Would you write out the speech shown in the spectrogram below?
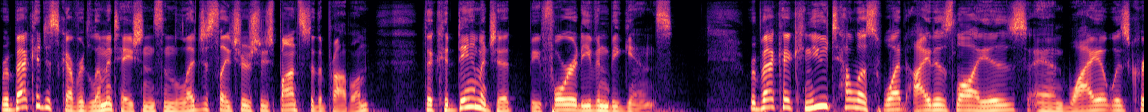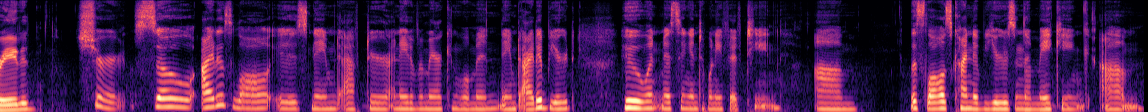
Rebecca discovered limitations in the legislature's response to the problem that could damage it before it even begins. Rebecca, can you tell us what Ida's Law is and why it was created? Sure. So, Ida's Law is named after a Native American woman named Ida Beard who went missing in 2015. Um, this law is kind of years in the making. Um,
